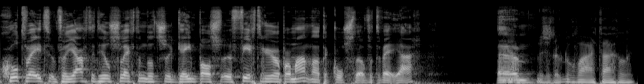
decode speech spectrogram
God weet, verjaagt het heel slecht omdat ze Game Pass 40 euro per maand laten kosten over twee jaar. Um, is het ook nog waard eigenlijk?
